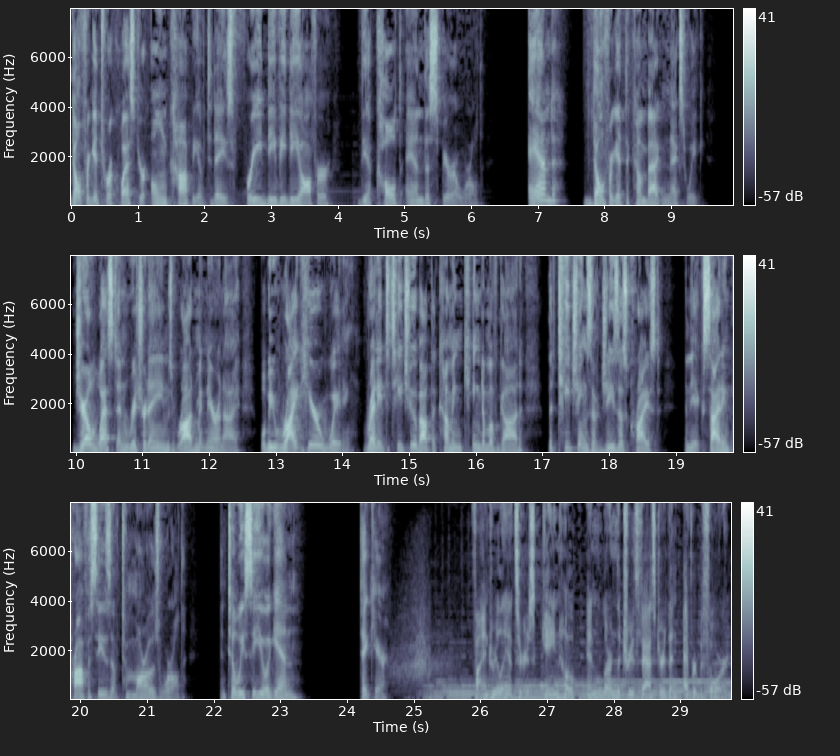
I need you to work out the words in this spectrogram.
don't forget to request your own copy of today's free DVD offer, The Occult and the Spirit World. And don't forget to come back next week. Gerald Weston, Richard Ames, Rod McNair, and I will be right here waiting, ready to teach you about the coming kingdom of God, the teachings of Jesus Christ, and the exciting prophecies of tomorrow's world. Until we see you again, take care. Find real answers, gain hope, and learn the truth faster than ever before.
